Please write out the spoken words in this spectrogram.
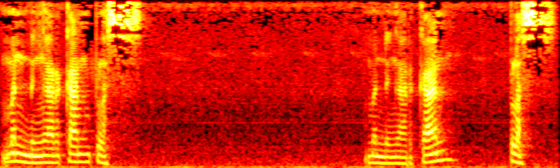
mendengarkan plus. Mendengarkan plus.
